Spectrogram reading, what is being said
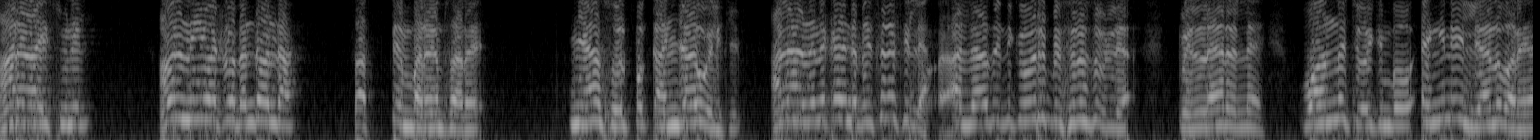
ആരായി സുനിൽ? അവന് നീയുമായിട്ടുള്ള ബന്ധം എന്താ? സത്യം പറയാം സാറേ. ഞാൻ സ്വല്പം കഞ്ചാവ് വിളിക്കും. അല്ല നിനക്ക് അതിന്റെ ബിസിനസ് ഇല്ല? അല്ലാതെ എനിക്ക് ഒരു ബിസിനസ്സും ഇല്ല. പിള്ളേരല്ലേ വന്ന് ചോദിക്കുമ്പോ എങ്ങനെയില്ല എന്ന് പറയാ.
